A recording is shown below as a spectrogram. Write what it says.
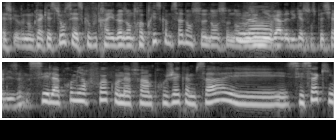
Est-ce que, donc la question, c'est est-ce que vous travaillez dans d'autres entreprises comme ça, dans, ce, dans, ce- dans vos univers d'éducation spécialisée? C'est la première fois qu'on a fait un projet comme ça et c'est ça qui,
